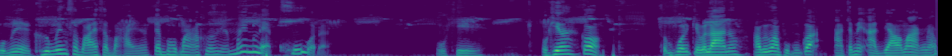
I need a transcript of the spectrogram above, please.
ผมเนี่ย คือแม่งสบายสบายๆนะแต่พอมาเครื่องเนี้ยแม่งแหลกโคตรอะโอเค โอเคไหมก็สมควรเก็บเวลาเนาะเอาเป็นว่าผมก็อาจจะไม่อัดยาวมากนะ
